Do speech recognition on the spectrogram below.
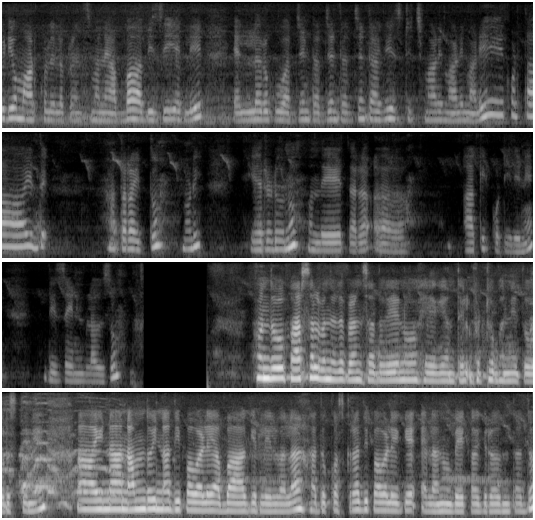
ವಿಡಿಯೋ ಮಾಡ್ಕೊಳ್ಳಿಲ್ಲ ಫ್ರೆಂಡ್ಸ್ ಮನೆ ಹಬ್ಬ ಬ್ಯುಸಿಯಲ್ಲಿ ಎಲ್ಲರಿಗೂ ಅರ್ಜೆಂಟ್ ಅರ್ಜೆಂಟ್ ಅರ್ಜೆಂಟಾಗಿ ಸ್ಟಿಚ್ ಮಾಡಿ ಮಾಡಿ ಮಾಡಿ ಕೊಡ್ತಾ ಇದ್ದೆ. ಆ ಥರ ಇತ್ತು. ನೋಡಿ ಎರಡೂ ಒಂದೇ ಥರ ಹಾಕಿ ಕೊಟ್ಟಿದ್ದೀನಿ. ಡಿಸೈನ್ ಬ್ಲೌಸು ಒಂದು ಪಾರ್ಸಲ್ ಬಂದಿದೆ ಫ್ರೆಂಡ್ಸ್ ಅದು ಏನು, ಹೇಗೆ ಅಂತ ಹೇಳ್ಬಿಟ್ಟು ಬನ್ನಿ, ತೋರಿಸ್ತೀನಿ. ಇನ್ನು ನಮ್ಮದು ಇನ್ನು ದೀಪಾವಳಿ ಹಬ್ಬ ಆಗಿರಲಿಲ್ವಲ್ಲ, ಅದಕ್ಕೋಸ್ಕರ ದೀಪಾವಳಿಗೆ ಎಲ್ಲನೂ ಬೇಕಾಗಿರೋವಂಥದ್ದು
